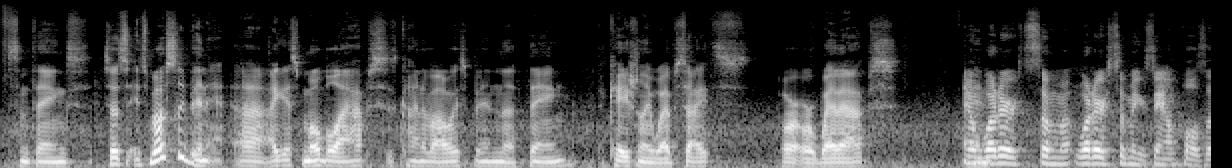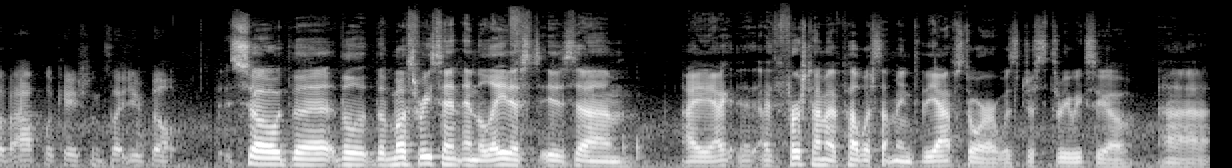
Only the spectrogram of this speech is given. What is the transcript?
some things. So it's, it's mostly been, uh, I guess, mobile apps has kind of always been the thing. Occasionally websites or, or web apps. And, what are some what are some examples of applications that you've built? So the, the the most recent and the latest is um, I, I the first time I published something to the App Store was just three weeks ago. Uh,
